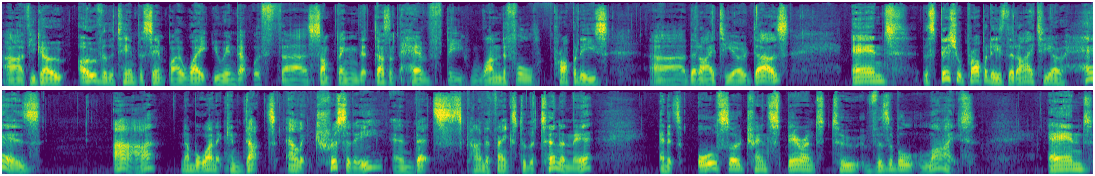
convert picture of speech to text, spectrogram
Uh, if you go over the 10% by weight, you end up with uh, something that doesn't have the wonderful properties uh, that ITO does. And the special properties that ITO has are number one, it conducts electricity, and that's kind of thanks to the tin in there. And it's also transparent to visible light. And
